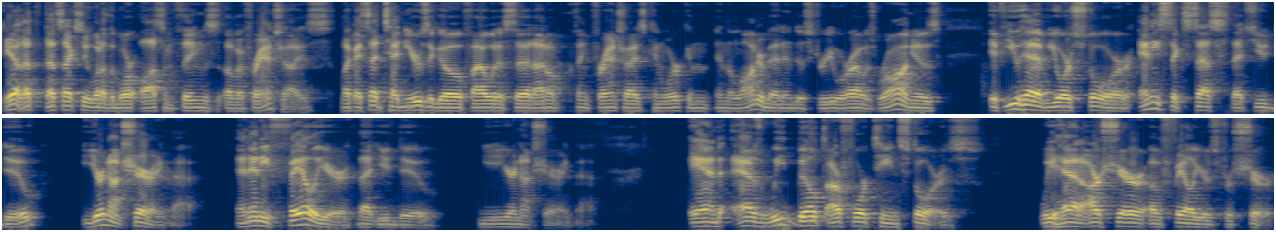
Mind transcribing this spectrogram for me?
Yeah, that's that's actually one of the more awesome things of a franchise. Like I said 10 years ago, if I would have said I don't think franchise can work in, in the laundromat industry, where I was wrong is if you have your store, any success that you do, you're not sharing that. And any failure that you do, you're not sharing that. And as we built our 14 stores, we had our share of failures for sure.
